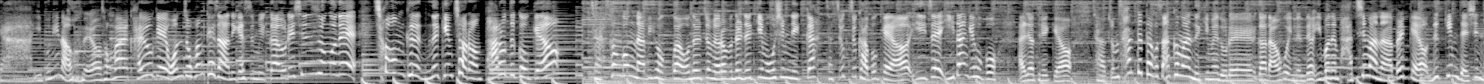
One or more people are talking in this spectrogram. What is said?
야, 이분이 나오네요. 정말 가요계 원조 황태자 아니겠습니까? 우리 신승훈의 처음 그 느낌처럼 바로 듣고 올게요. 자, 성공 나비 효과 오늘 좀 여러분들 느낌 오십니까? 자, 쭉쭉 가볼게요. 이제 2단계 후보 알려드릴게요. 자, 좀 산뜻하고 상큼한 느낌의 노래가 나오고 있는데요. 이번엔 받침 하나 뺄게요. 느낌 대신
